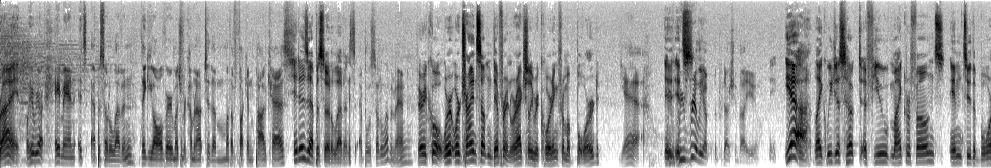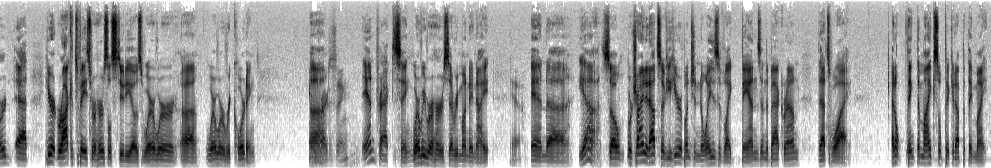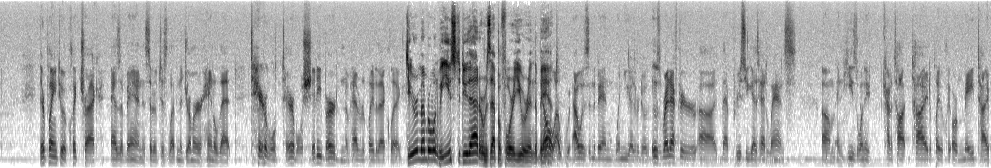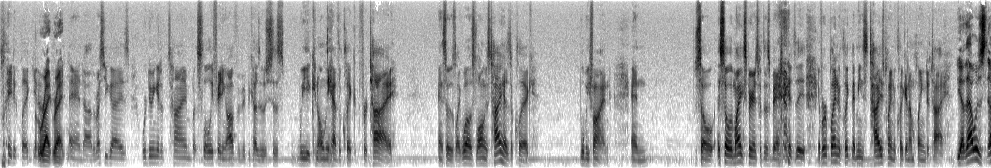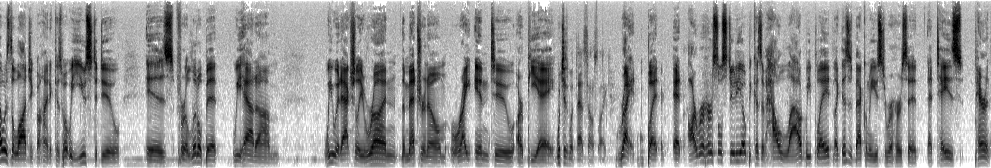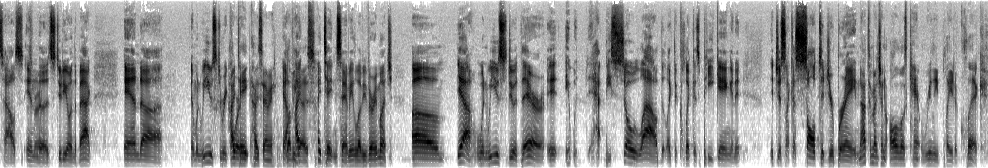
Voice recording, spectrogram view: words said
Right. Well, here we are. Hey, man, it's episode 11. Thank you all very much for coming out to the motherfucking podcast. It is episode 11. It's episode 11, man. Very cool. We're, we're trying something different. We're actually recording from a board. Yeah. It- we, we really upped the production value. Yeah, like we just hooked a few microphones into the board at here at RocketSpace Rehearsal Studios, where we're uh, where we're recording And Uh, practicing. and practicing, where we rehearse every Monday night. Yeah. And uh, yeah, so we're trying it out. So if you hear a bunch of noise of like bands in the background, that's why. I don't think the mics will pick it up, but they might. They're playing to a click track as a band instead of just letting the drummer handle that terrible, terrible, shitty burden of having to play to that click. Do you remember when we used to do that, or was that before you were in the band? No, I, I was in the band when you guys were doing it. It was right after uh, that producer you guys had, Lance. Um, and he's the one who kind of taught Ty to play the click, or made Ty play to click. You know? Right, right. And uh, the rest of you guys were doing it at the time, but slowly fading off of it because it was just we can only have the click for Ty, and so it was like, well, as long as Ty has the click, we'll be fine. And so, so in my experience with this band, if we're playing a click, that means Ty's playing a click and I'm playing to Ty. Yeah, that was that was the logic behind it. Because what we used to do is, for a little bit, we had um, we would actually run the metronome right into our PA. Which is what that sounds like. Right, but at our rehearsal studio, because of how loud we played, like this is back when we used to rehearse it at Tay's parents' house in right. the studio in the back, and uh, and when we used to record. Hi Tate, hi Sammy, yeah, love you hi- guys. Hi, Tate and Sammy. Love you very much. Um, yeah, when we used to do it there, it it would ha- be so loud that like the click is peaking and it it just like assaulted your brain. Not to mention, all of us can't really play to click.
